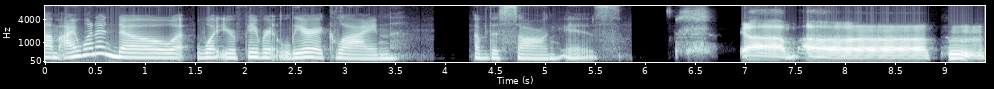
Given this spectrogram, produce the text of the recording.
Um, I want to know what your favorite lyric line of the song is. Um, uh, hmm.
